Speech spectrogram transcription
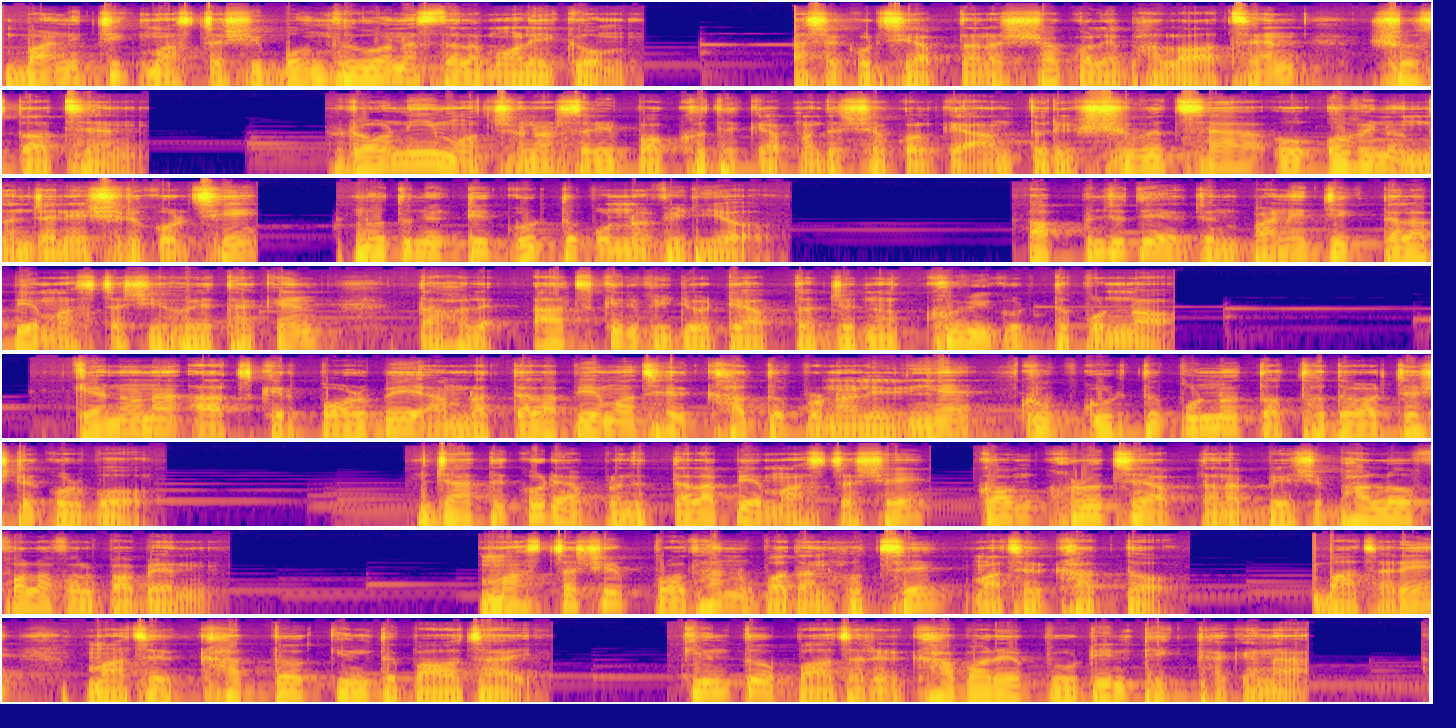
বাণিজ্যিক মাস্টারশি বন্ধুগণ, আসসালামু আলাইকুম। আশা করছি আপনারা সকলে ভালো আছেন, সুস্থ আছেন। রনি মৎস্য নার্সারির পক্ষ থেকে আপনাদের সকলকে আন্তরিক শুভেচ্ছা ও অভিনন্দন জানিয়ে শুরু করছি নতুন একটি গুরুত্বপূর্ণ ভিডিও। আপনি যদি একজন বাণিজ্যিক তেলাপিয়া চাষি হয়ে থাকেন, তাহলে আজকের ভিডিওটি আপনার জন্য খুবই গুরুত্বপূর্ণ। কেননা আজকের পর্বে আমরা তেলাপিয়া মাছের খাদ্য প্রণালী নিয়ে খুব গুরুত্বপূর্ণ তথ্য দেওয়ার চেষ্টা করব। যাতে করে আপনাদের তেলাপিয়া মাছ চাষে কম খরচে আপনারা বেশ ভালো ফলাফল পাবেন। মাছ চাষের প্রধান উপাদান হচ্ছে মাছের খাদ্য। বাজারে মাছের খাদ্য কিনতে পাওয়া যায়, কিন্তু বাজারের খাবারে প্রোটিন ঠিক থাকে না।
